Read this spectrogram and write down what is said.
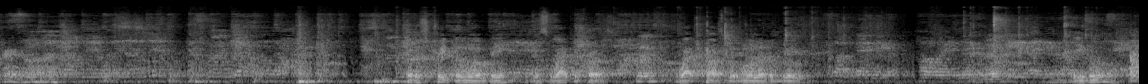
prayer on. Put a won't one, B. Just wipe across. Hmm? Wipe across with one of the blue. Either one.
